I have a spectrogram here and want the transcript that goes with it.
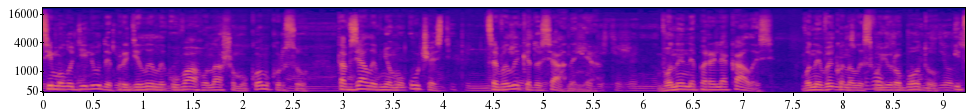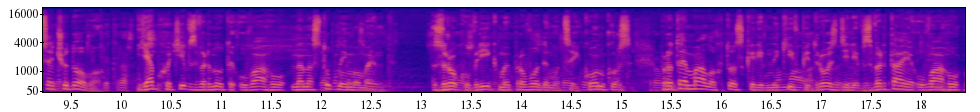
ці молоді люди приділили увагу нашому конкурсу та взяли в ньому участь, це велике досягнення. Вони не перелякались. Вони виконали свою роботу, і це чудово. Я б хотів звернути увагу на наступний момент. З року в рік ми проводимо цей конкурс, проте мало хто з керівників підрозділів звертає увагу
